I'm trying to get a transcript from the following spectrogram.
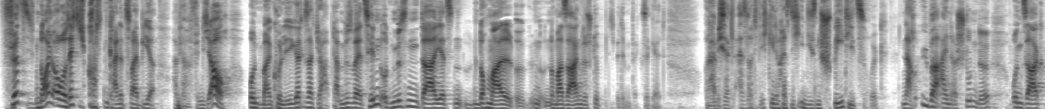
40, 9,60 Euro kosten keine zwei Bier. Hab ich gesagt, finde ich auch. Und mein Kollege hat gesagt, ja, da müssen wir jetzt hin und müssen da jetzt nochmal noch mal sagen, das stimmt nicht mit dem Wechselgeld. Und dann habe ich gesagt, also Leute, ich gehe doch jetzt nicht in diesen Späti zurück. Nach über einer Stunde und sag,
